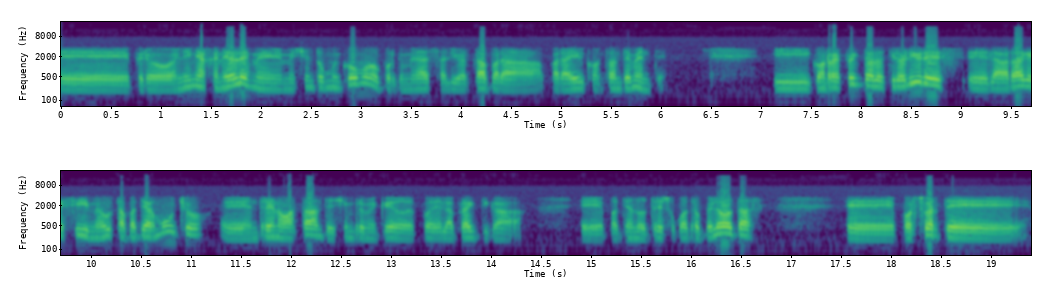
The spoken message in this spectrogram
Eh, pero en líneas generales me, me siento muy cómodo porque me da esa libertad para, para ir constantemente. Y con respecto a los tiros libres, eh, la verdad que sí, me gusta patear mucho, eh, entreno bastante, siempre me quedo después de la práctica pateando tres o cuatro pelotas. Eh, por suerte,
